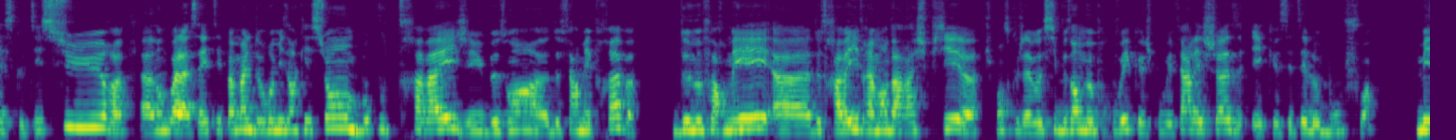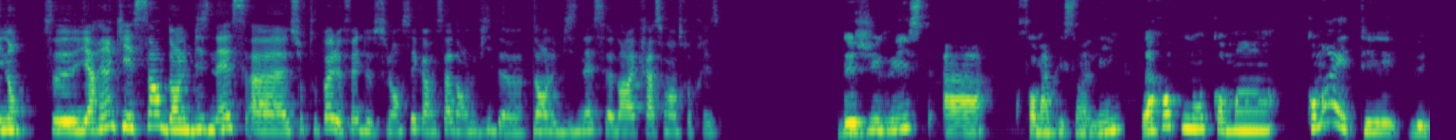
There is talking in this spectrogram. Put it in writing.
Est-ce que tu es sûr? Euh, Donc voilà, ça a été pas mal de remises en question, beaucoup de travail. J'ai eu besoin euh, de faire mes preuves de me former, euh, de travailler vraiment d'arrache-pied. Je pense que j'avais aussi besoin de me prouver que je pouvais faire les choses et que c'était le bon choix. Mais non, il n'y a rien qui est simple dans le business, euh, surtout pas le fait de se lancer comme ça dans le vide, euh, dans le business, euh, dans la création d'entreprise. De juriste à formatrice en ligne, raconte-nous comment, comment a été le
